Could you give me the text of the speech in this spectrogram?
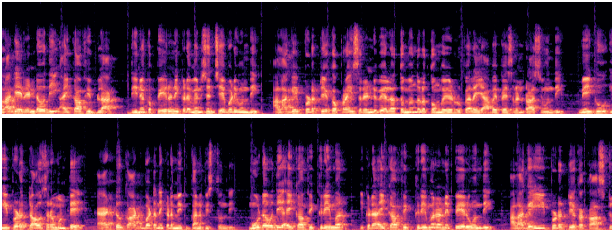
అలాగే రెండవది ఐ కాఫీ బ్లాక్. దీని యొక్క పేరుని ఇక్కడ మెన్షన్ చేయబడి ఉంది. అలాగే ప్రొడక్ట్ యొక్క ప్రైస్ రెండు వేల తొమ్మిది వందల తొంభై ఏడు రూపాయల యాభై పైసలని రాసి ఉంది. మీకు ఈ ప్రొడక్ట్ ప్రోడక్ట్ అవసరం ఉంటే యాడ్ టు కార్ట్ బటన్ ఇక్కడ మీకు కనిపిస్తుంది. మూడవది ఐకాఫిక్ క్రీమర్. ఇక్కడ ఐకాఫిక్ క్రీమర్ అనే పేరు ఉంది. అలాగే ఈ ప్రోడక్ట్ యొక్క కాస్ట్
